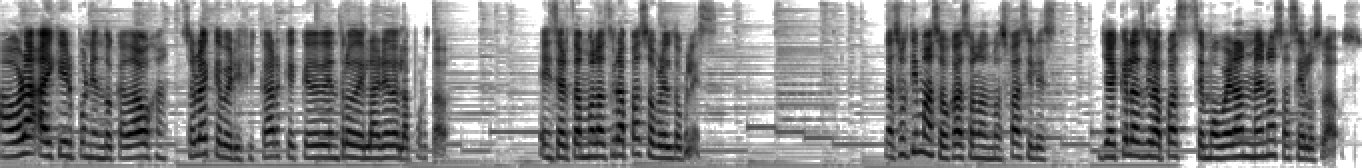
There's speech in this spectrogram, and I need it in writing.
Ahora hay que ir poniendo cada hoja, solo hay que verificar que quede dentro del área de la portada. E insertamos las grapas sobre el doblez. Las últimas hojas son las más fáciles, ya que las grapas se moverán menos hacia los lados.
